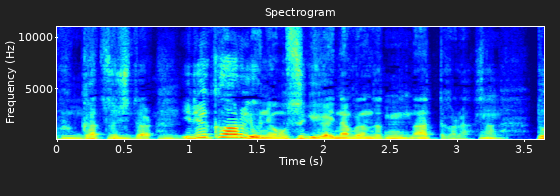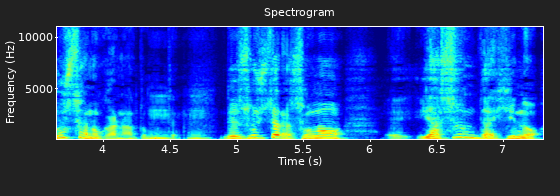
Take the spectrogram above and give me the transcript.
復活したら、入れ替わるようにおすぎがいなくなったからさ、どうしたのかなと思って。で、そしたらその、え休んだ日の、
